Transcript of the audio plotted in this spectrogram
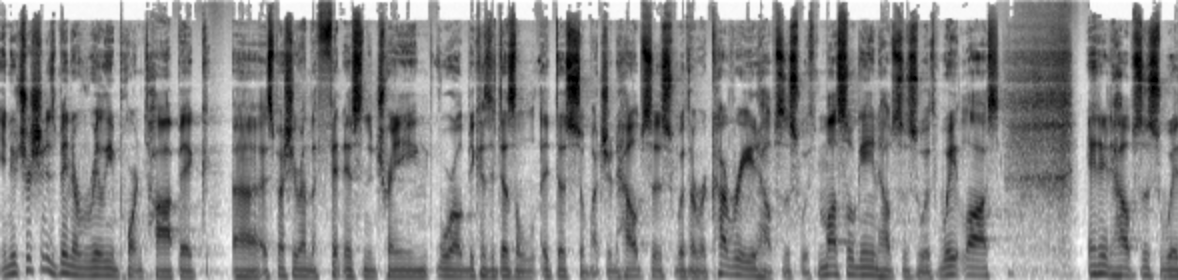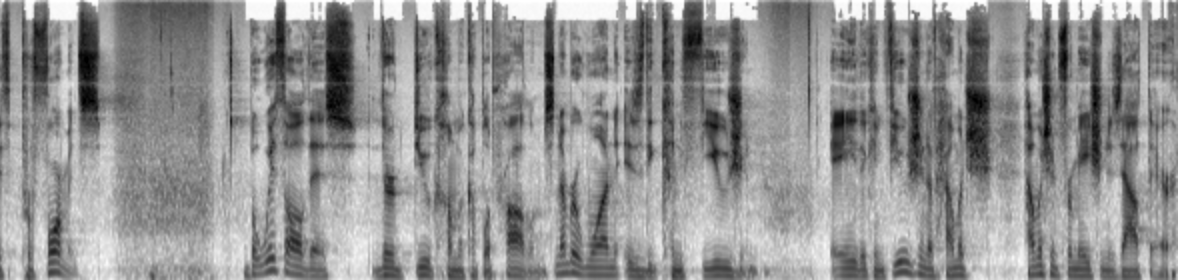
nutrition has been a really important topic uh, especially around the fitness and the training world because it does a, it does so much. It helps us with our recovery, it helps us with muscle gain, helps us with weight loss, and it helps us with performance. But with all this, there do come a couple of problems. Number one is the confusion. A, the confusion of how much how much information is out there.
